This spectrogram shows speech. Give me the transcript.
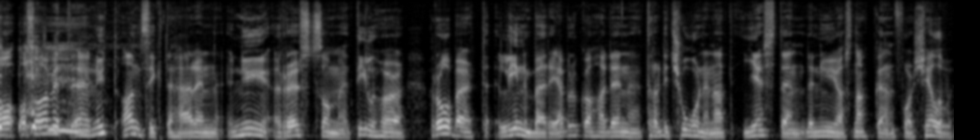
och, och så har vi ett äh, nytt ansikte här, en ny röst som tillhör Robert Lindberg. Jag brukar ha den traditionen att gästen, den nya snackaren, får själv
